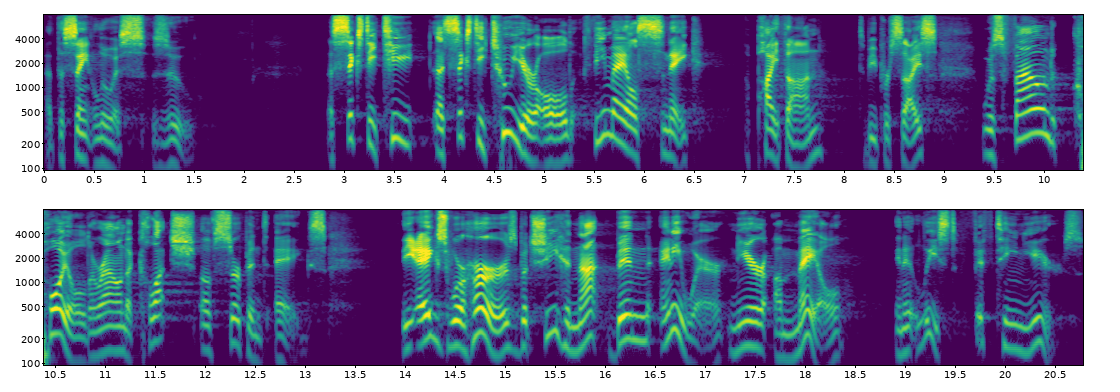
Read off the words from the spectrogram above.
at the St. Louis Zoo. A 62 year old female snake, a python to be precise, was found coiled around a clutch of serpent eggs. The eggs were hers, but she had not been anywhere near a male in at least 15 years.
